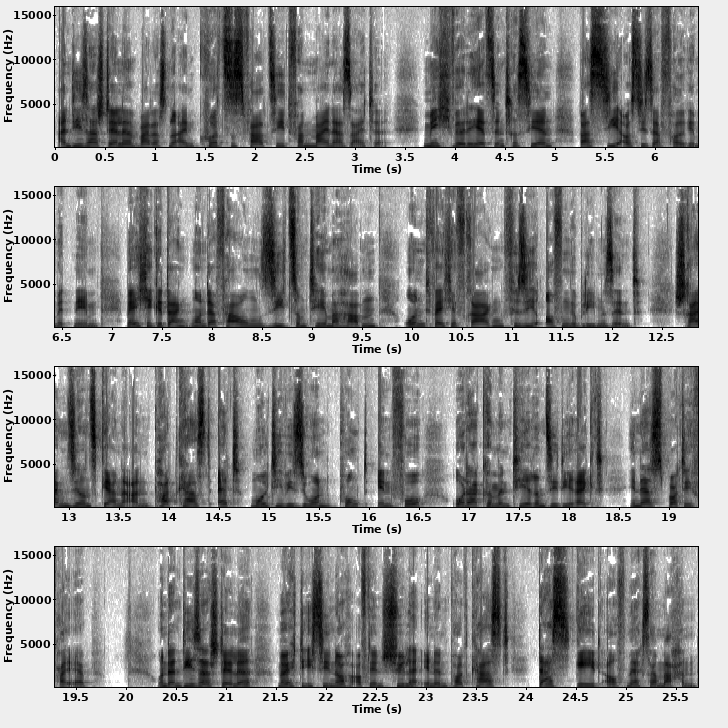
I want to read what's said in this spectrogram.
An dieser Stelle war das nur ein kurzes Fazit von meiner Seite. Mich würde jetzt interessieren, was Sie aus dieser Folge mitnehmen, welche Gedanken und Erfahrungen Sie zum Thema haben und welche Fragen für Sie offen geblieben sind. Schreiben Sie uns gerne an podcast.multivision.info oder kommentieren Sie direkt in der Spotify-App. Und an dieser Stelle möchte ich Sie noch auf den Schülerinnen-Podcast das geht aufmerksam machen.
